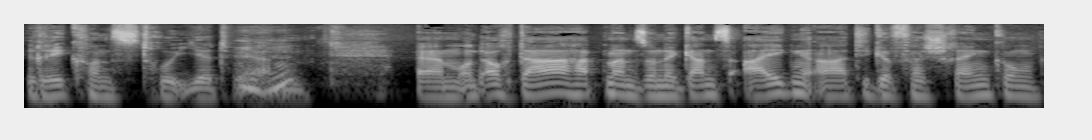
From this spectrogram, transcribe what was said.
rekonstruiert werden. Mhm. Ähm, und auch da hat man so eine ganz eigenartige Verschränkung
